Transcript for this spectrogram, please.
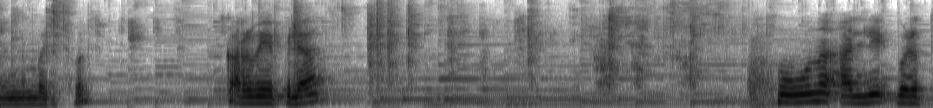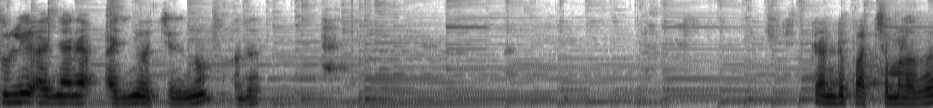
ഒന്നും പരിപ്പ്. കറിവേപ്പില. മൂന്ന് അല്ലി വെളുത്തുള്ളി ഞാൻ അരിഞ്ഞു വച്ചിരുന്നു. അത് രണ്ട് പച്ചമുളക്.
